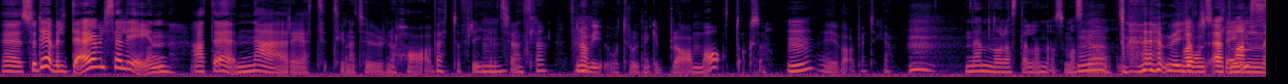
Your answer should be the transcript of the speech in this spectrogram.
Eh, så det är väl där jag vill sälja in, att det är närhet till naturen och havet och frihetskänslan. Mm. Sen har vi ju otroligt mycket bra mat också mm. i Varberg tycker jag. Nämn några ställen då som man ska... Mm. vart äter man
